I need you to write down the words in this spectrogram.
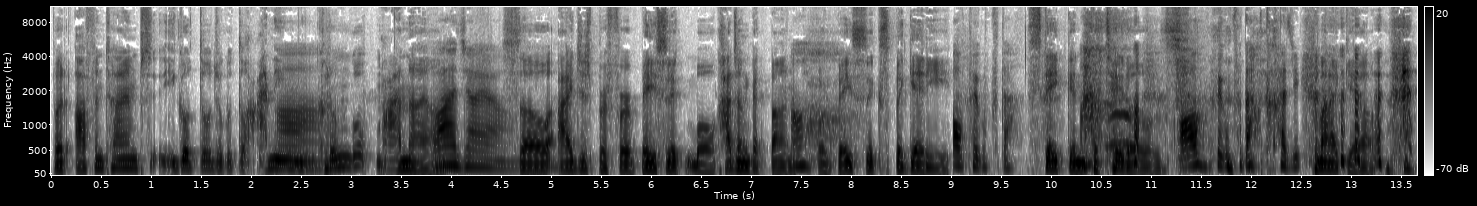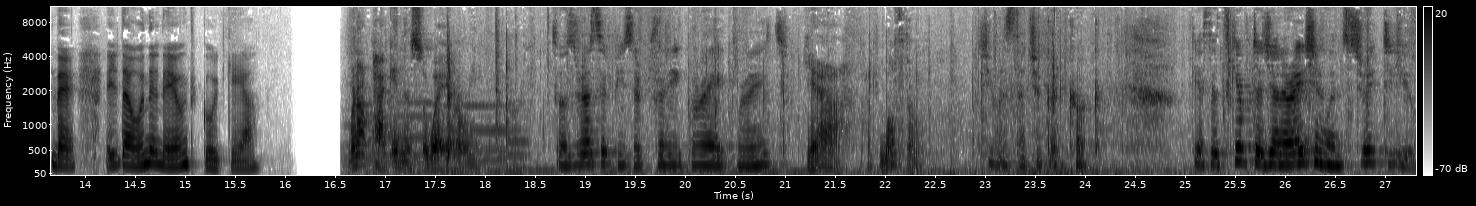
but oftentimes 이것도 저것도 아닌 그런 거 많아요. 맞아요. So I just prefer basic 뭐 가정 백반 or basic spaghetti, 어, 배고프다. steak and potatoes. 어, 배고프다. 어떡하지? 그만할게요. 네. 일단 오늘 내용 듣고 올게요. We're not packing this away, are we? Those recipes are pretty great, right? Yeah, I love them. She was such a good cook. Guess it skipped a generation, went straight to you.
